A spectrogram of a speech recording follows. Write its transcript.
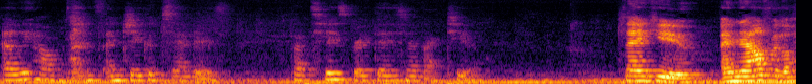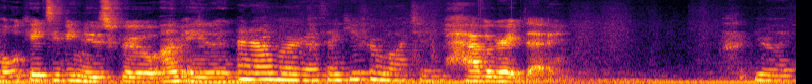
Ellie Hopkins, and Jacob Sanders. That's today's birthdays. Now back to you. Thank you. And now for the whole KTV News crew, I'm Aiden. And I'm Margo. Thank you for watching. Have a great day. You're like,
